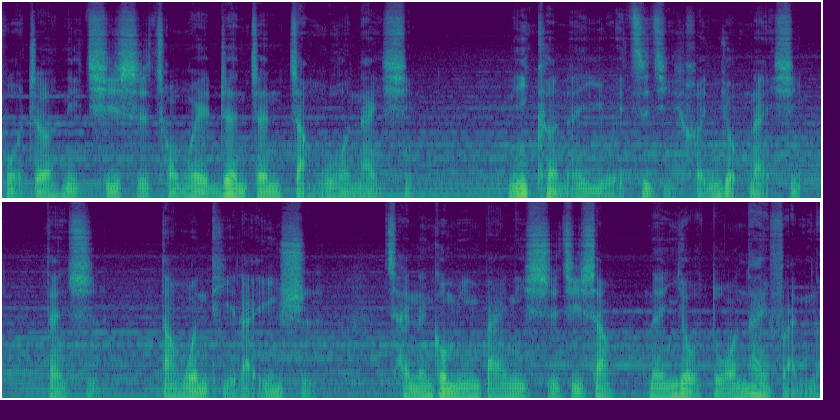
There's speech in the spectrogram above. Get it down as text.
否则你其实从未认真掌握耐心。”你可能以为自己很有耐性，但是当问题来临时，才能够明白你实际上能有多耐烦呢？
